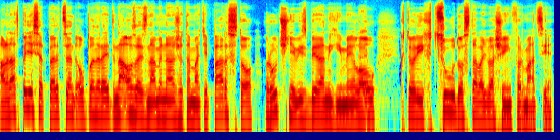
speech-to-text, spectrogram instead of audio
Ale nad 50% open rate naozaj znamená, že tam máte pár sto ručne vyzbieraných e-mailov, ktorí chcú dostávať vaše informácie.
